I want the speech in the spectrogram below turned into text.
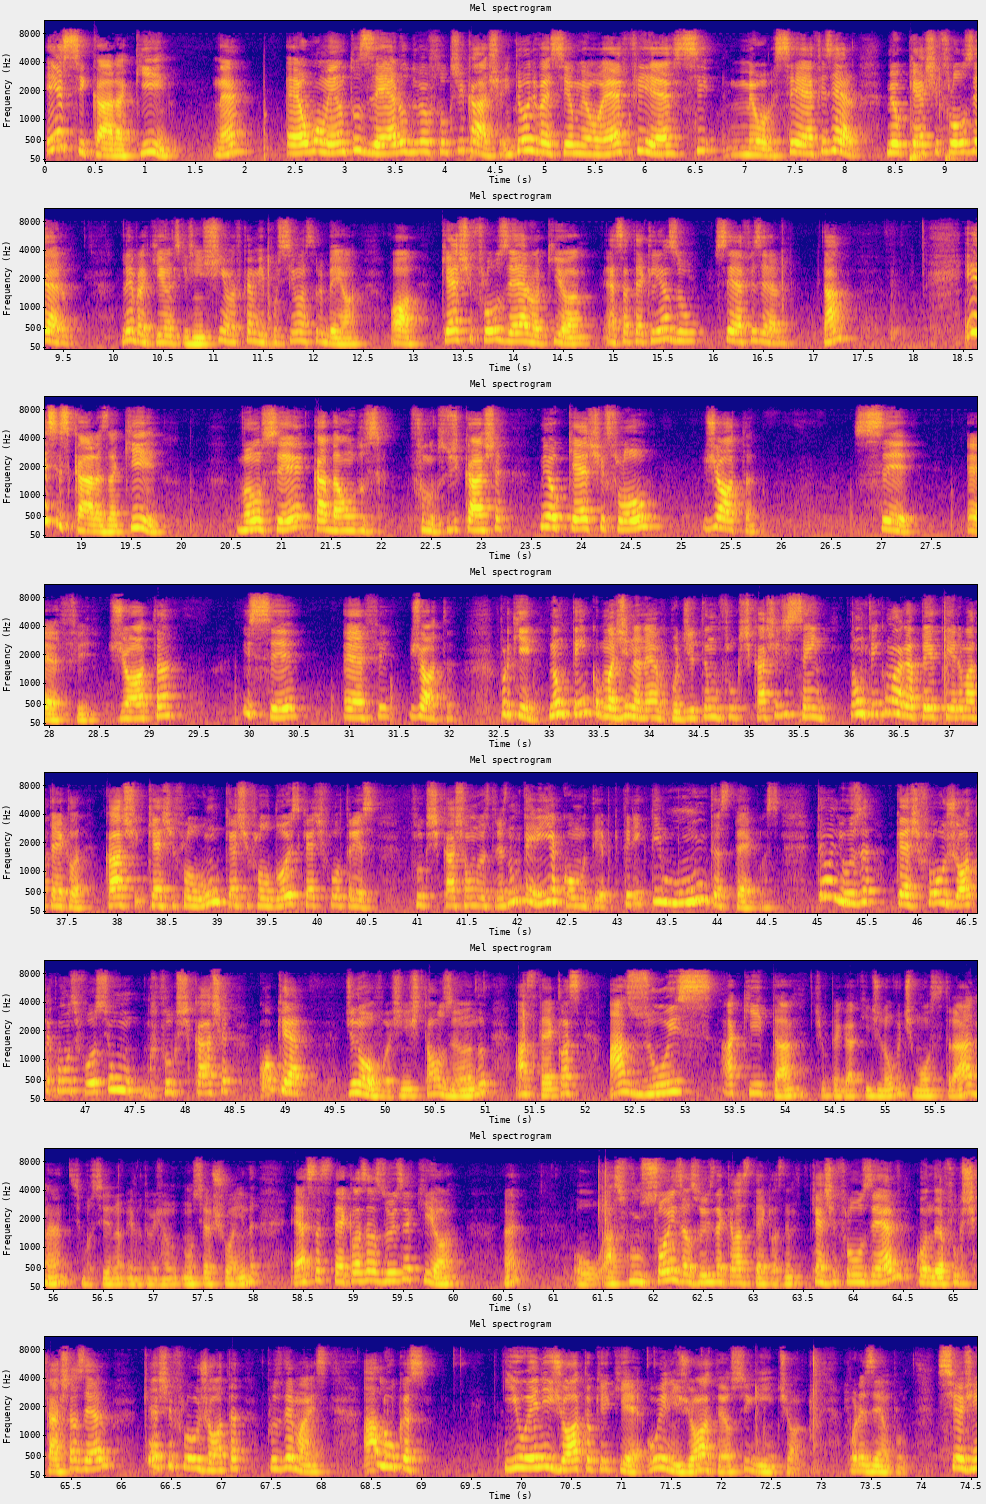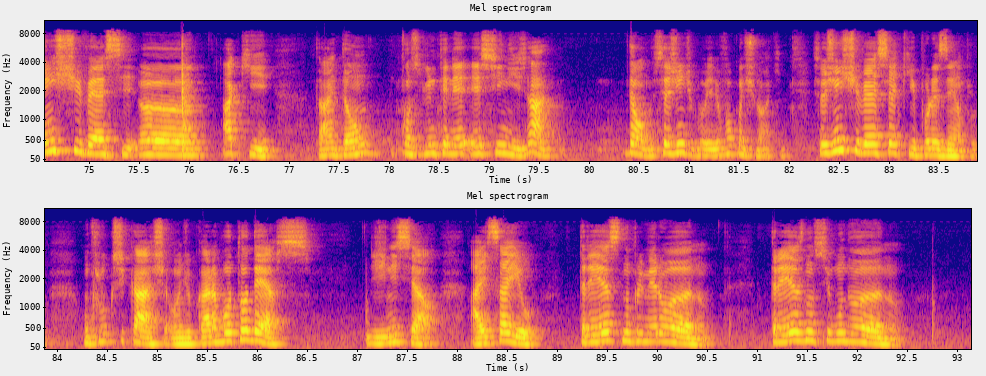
Esse cara aqui, né, é o momento zero do meu fluxo de caixa. Então ele vai ser o meu FS, meu CF zero, meu cash flow zero. Lembra que antes que a gente tinha, vai ficar meio por cima, mas tudo bem, ó. Ó, cash flow zero aqui, ó, essa teclinha azul, CF zero, tá? Esses caras aqui vão ser cada um dos fluxos de caixa, meu cash flow J. CFJ e CFJ. Porque não tem como, imagina, né? Podia ter um fluxo de caixa de 100. Não tem como HP ter uma tecla cash, cash flow 1, cash flow 2, cash flow 3. Fluxo de caixa 1, 2, 3. Não teria como ter, porque teria que ter muitas teclas. Então ele usa cash flow J como se fosse um fluxo de caixa qualquer. De novo, a gente está usando as teclas azuis aqui, tá? Deixa eu pegar aqui de novo te mostrar, né? Se você não, eventualmente não, se achou ainda. Essas teclas azuis aqui, ó. Né? Ou as funções azuis daquelas teclas, né? Cash flow zero, quando é fluxo de caixa zero. Cash flow J para os demais. Ah, Lucas, e o NJ o que que é? O NJ é o seguinte, ó. Por exemplo, se a gente tivesse uh, aqui, tá? Então, conseguiu entender esse início. Ah, então, se a gente, eu vou continuar aqui. Se a gente tivesse aqui, por exemplo, um fluxo de caixa onde o cara botou 10 de inicial, aí saiu 3 no primeiro ano, 3 no segundo ano.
